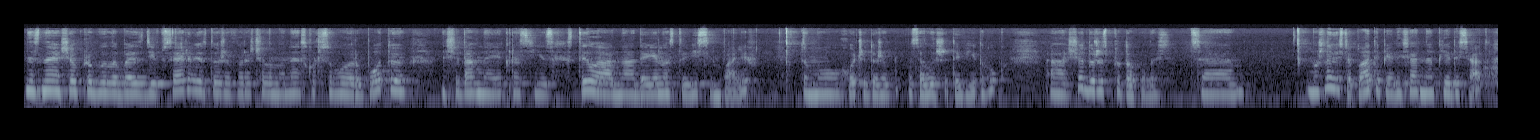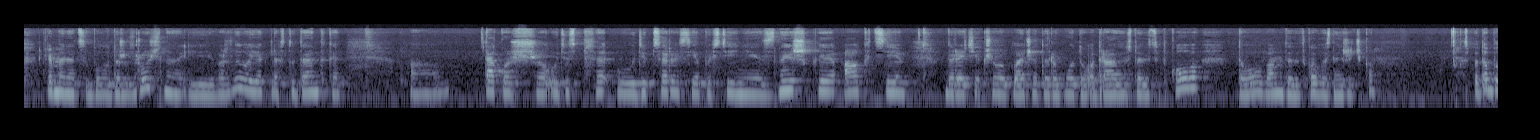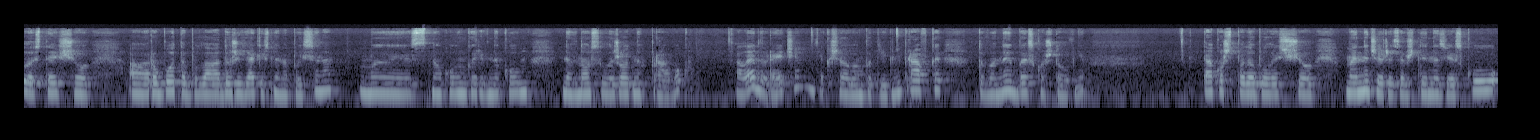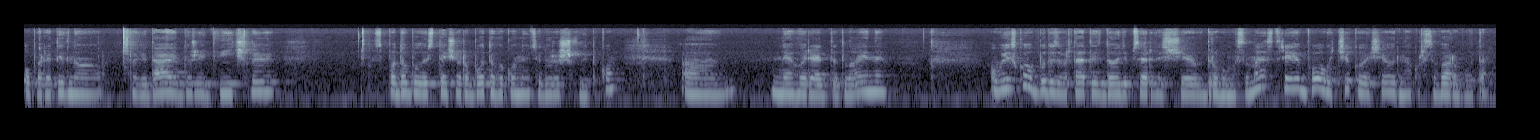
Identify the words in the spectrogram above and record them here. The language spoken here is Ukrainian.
Не знаю, що б робила без Service, дуже виручила мене з курсовою роботою. Нещодавно я якраз її захистила на 98 балів, тому хочу дуже залишити відгук. Що дуже сподобалось, це можливість оплати 50 на 50. Для мене це було дуже зручно і важливо як для студентки. Також у Service є постійні знижки, акції. До речі, якщо ви оплачуєте роботу одразу 100%, то вам додаткова знижечка. Сподобалось те, що робота була дуже якісно написана. Ми з науковим керівником не вносили жодних правок. Але, до речі, якщо вам потрібні правки, то вони безкоштовні. Також сподобалось, що менеджери завжди на зв'язку, оперативно відповідають, дуже ввічливі. Сподобалось те, що робота виконується дуже швидко, не горять дедлайни. Обов'язково буду звертатись до Service ще в другому семестрі, бо очікує ще одна курсова робота.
